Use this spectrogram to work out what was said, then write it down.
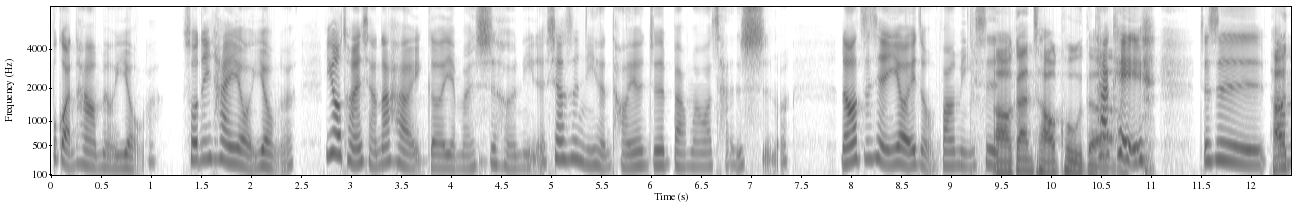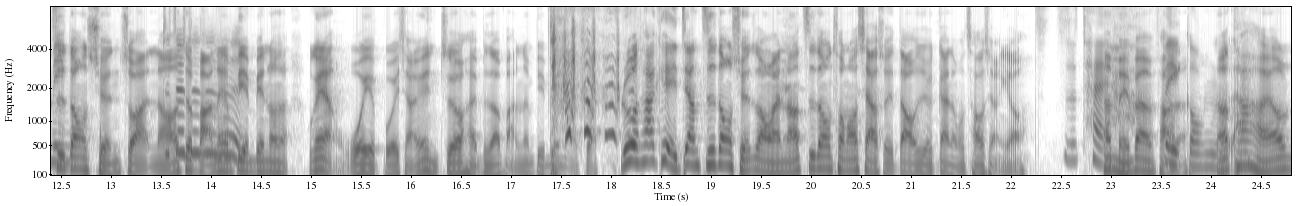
不管它有没有用啊，说不定它也有用啊。因为我突然想到还有一个也蛮适合你的，像是你很讨厌就是帮猫猫铲屎嘛，然后之前也有一种发明是哦，干超酷的，它可以就是它会自动旋转，然后就把那个便便弄上。我跟你讲，我也不会想，因为你最后还不是要把那便便拿出来。如果它可以这样自动旋转完，然后自动冲到下水道，我觉得干的我超想要。这太那没办法然后它还要，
